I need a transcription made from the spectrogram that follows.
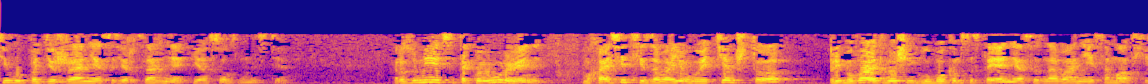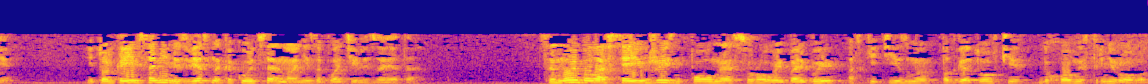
силу поддержания созерцания и осознанности. Разумеется, такой уровень Махасидхи завоевывает тем, что пребывают в очень глубоком состоянии осознавания и самадхи. И только им самим известно, какую цену они заплатили за это. Ценой была вся их жизнь, полная суровой борьбы, аскетизма, подготовки, духовных тренировок.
